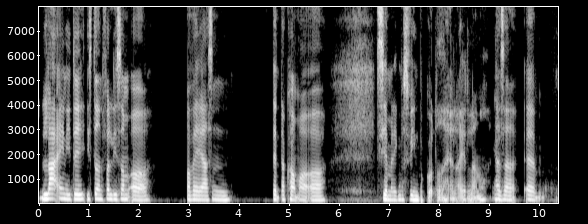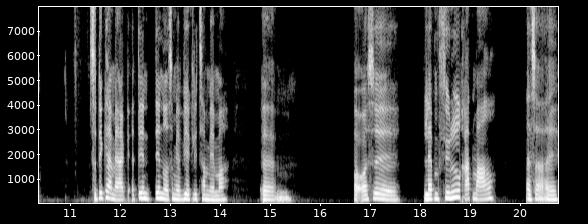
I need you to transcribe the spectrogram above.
lejen i det, i stedet for ligesom at, at være sådan den, der kommer og siger, at man ikke må svine på gulvet, eller et eller andet. Ja. Altså, øhm, så det kan jeg mærke, at det, det er noget, som jeg virkelig tager med mig. Øhm, og også øh, lade dem fylde ret meget. Altså, øh,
